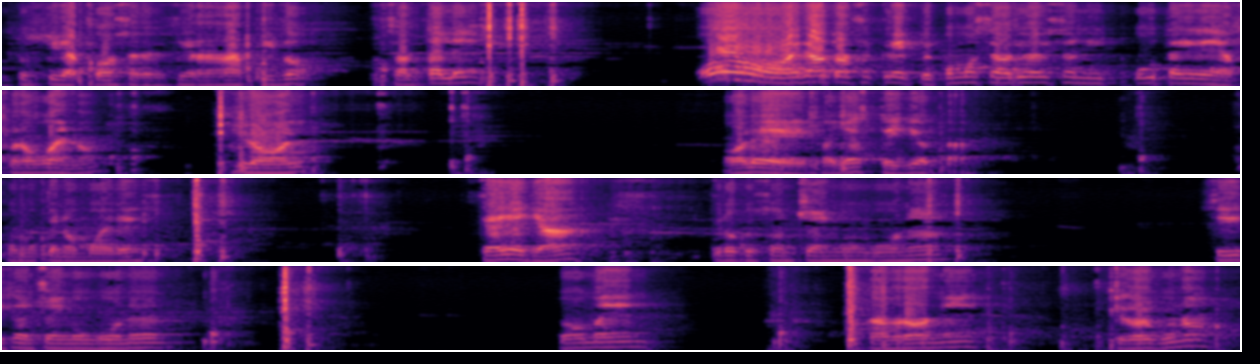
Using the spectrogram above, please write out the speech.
Estúpida cosa que se cierra rápido. Sáltale. ¡Oh! Era otro secreto. ¿Y cómo se abrió eso? Ni puta idea, pero bueno. LOL. Ole, fallaste, idiota. Como que no mueres. ¿Qué hay allá? Creo que son Changun Gunner. Sí, son Changun Gunner. Tomen. Cabrones. ¿Quedó alguno?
